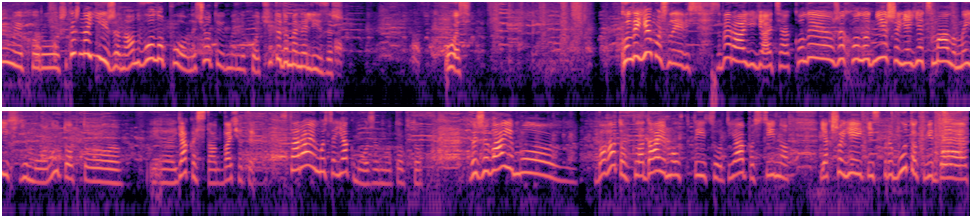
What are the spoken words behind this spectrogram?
Ти моя хороша. Ти ж наїжена, он воло повне. Чого ти від мене хочеш? Чого ти до мене лізеш? Ось. Коли є можливість, збираю яйця. Коли вже холодніше, яєць мало, ми їх їмо. Ну, тобто, е, якось так, бачите. Стараємося як можемо. Тобто, виживаємо, багато вкладаємо в птицю. От я постійно, якщо є якийсь прибуток від е,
